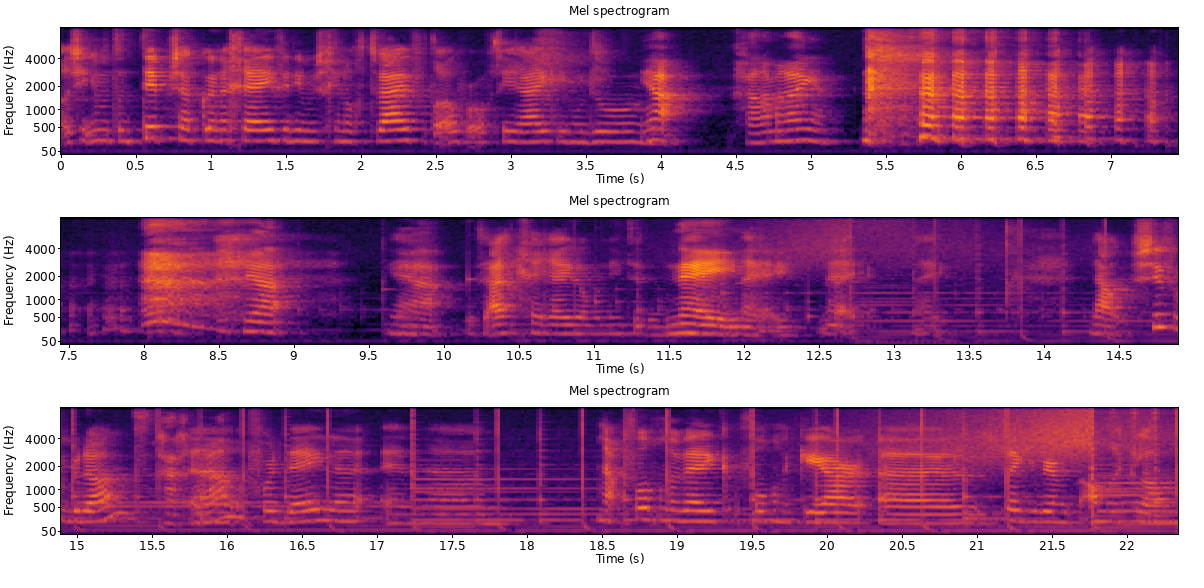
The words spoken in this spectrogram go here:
als je iemand een tip zou kunnen geven die misschien nog twijfelt over of die reiki moet doen. Ja, ga naar Marije. ja. ja. Ja. Er is eigenlijk geen reden om het niet te doen. Nee, nee, nee. Nee, nee. Nou, super bedankt Graag eh, gedaan. voor het delen. En ehm, nou, volgende week, volgende keer, eh spreek ik weer met een andere klant.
